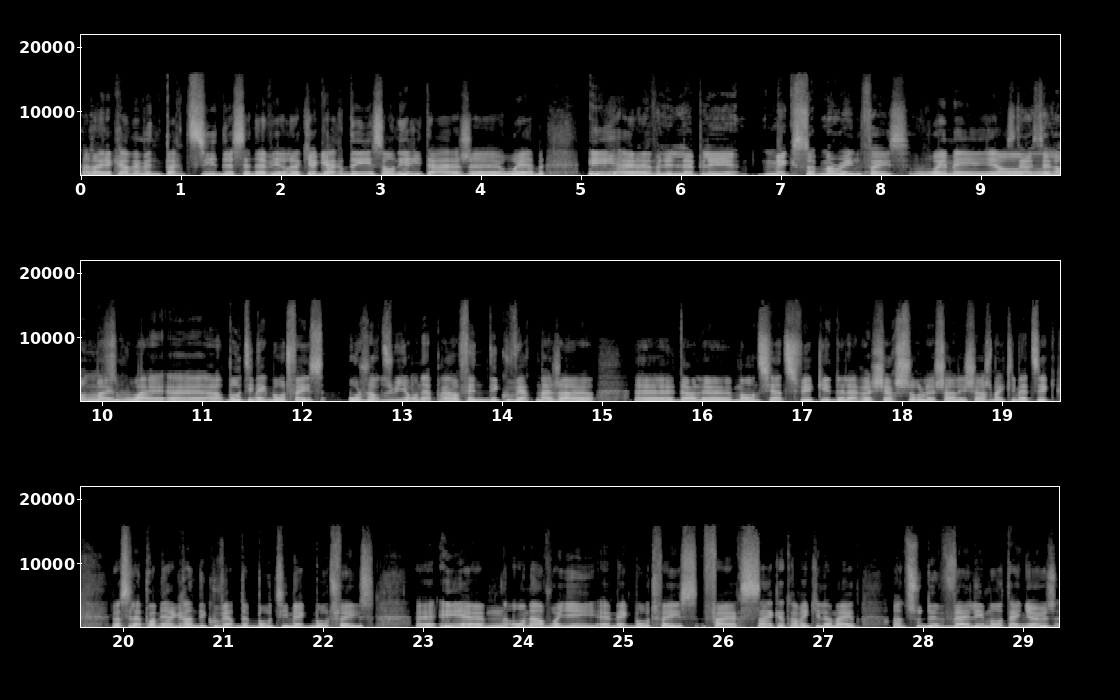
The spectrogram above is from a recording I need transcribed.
Alors, il y a quand même une partie de ce navire-là qui a gardé son héritage euh, web. Et, Il euh, a fallu l'appeler Mec Submarine Face. oui, mais on... C'était assez long de même. Ouais. euh, alors, Boaty McBoatface, aujourd'hui, on apprend, on fait une découverte majeure euh, dans le monde scientifique et de la recherche sur les changements climatiques. Alors, c'est la première grande découverte de Boaty McBoatface. Euh, et euh, on a envoyé euh, McBoatface faire 180 km en dessous de vallées montagneuses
